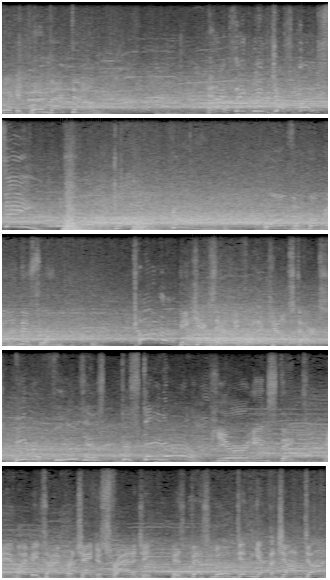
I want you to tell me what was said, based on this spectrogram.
So he can put him back down. And I think we just might see. Oh, God. the book on this one. Cover! He kicks out before the count starts. He refuses to stay down. Pure instinct. Man, it might be time for a change of strategy. His best move didn't get the job done.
